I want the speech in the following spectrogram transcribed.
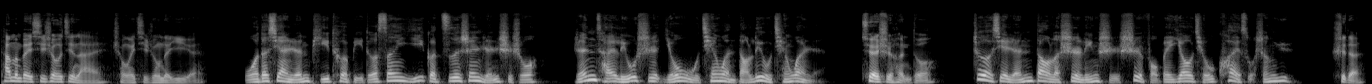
他们被吸收进来，成为其中的一员。我的线人皮特·彼得森，一个资深人士说，人才流失有五千万到六千万人，确实很多。这些人到了适龄时，是否被要求快速生育？是的，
